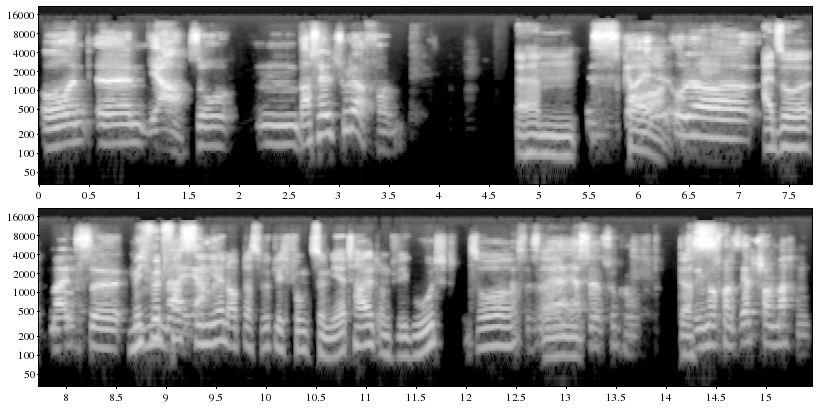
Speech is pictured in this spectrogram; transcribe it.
Und ähm, ja, so, mh, was hältst du davon? Ähm, Ist es geil Boah. oder also, meinst du? mich würde faszinieren, ob das wirklich funktioniert halt und wie gut so. Das ist ja ähm, erst in der Zukunft. das, Deswegen muss man es jetzt schon machen.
